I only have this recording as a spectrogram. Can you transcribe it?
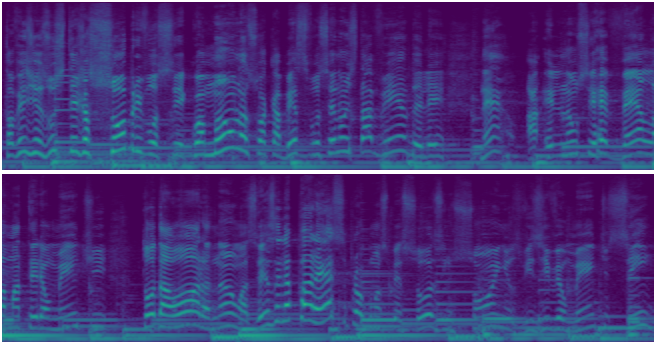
Talvez Jesus esteja sobre você, com a mão na sua cabeça, você não está vendo, ele, né, ele não se revela materialmente toda hora, não. Às vezes ele aparece para algumas pessoas em sonhos, visivelmente, sim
